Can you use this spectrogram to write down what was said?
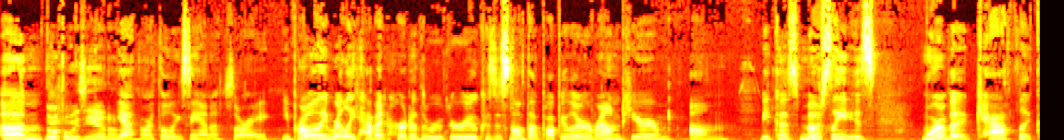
um, North Louisiana. yeah, North Louisiana, sorry. You probably really haven't heard of the Rougarou because it's not that popular around here. Um, because mostly it's more of a Catholic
